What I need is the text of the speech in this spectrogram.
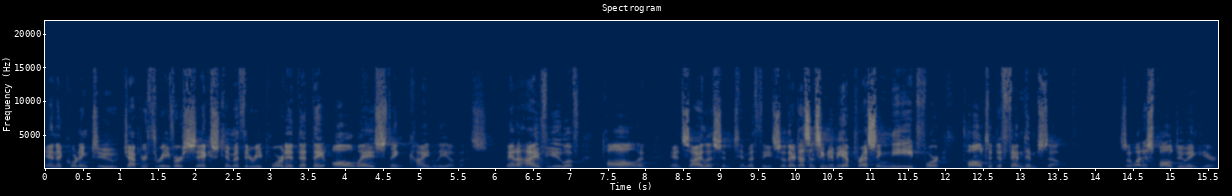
and according to chapter 3, verse 6, Timothy reported that they always think kindly of us. They had a high view of Paul and, and Silas and Timothy. So there doesn't seem to be a pressing need for Paul to defend himself. So, what is Paul doing here?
